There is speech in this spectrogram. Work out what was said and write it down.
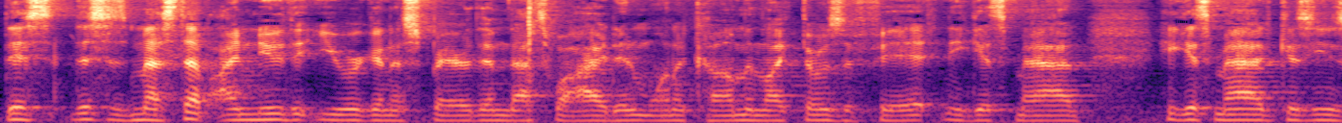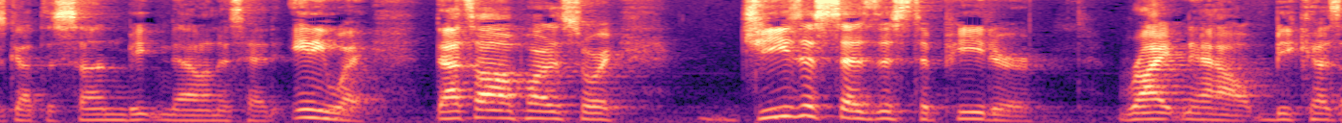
this this is messed up. I knew that you were going to spare them. That's why I didn't want to come." And like throws a fit, and he gets mad. He gets mad because he's got the sun beating down on his head. Anyway, that's all part of the story. Jesus says this to Peter right now because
